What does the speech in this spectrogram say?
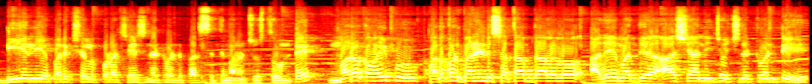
డిఎన్ఏ పరీక్షలు కూడా చేసినటువంటి పరిస్థితి మనం చూస్తూ ఉంటే మరొక వైపు పదకొండు పన్నెండు శతాబ్దాలలో అదే మధ్య ఆసియా నుంచి వచ్చినటువంటి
